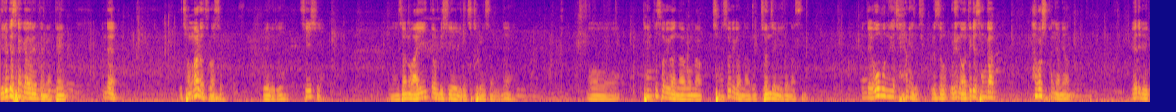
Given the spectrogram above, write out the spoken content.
이렇게 생각을 했던 것 같아. 근데 정말로 들어왔어요. 그 애들이 3시에. 어, 저는 YWC의 일을 지키고 있었는데 어, 탱크 소리가 나고 막 총소리가 나고 전쟁이 일어났어요. 근데 5분 후에 조용해졌어요. 그래서 우리는 어떻게 생각하고 싶었냐면 애들이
